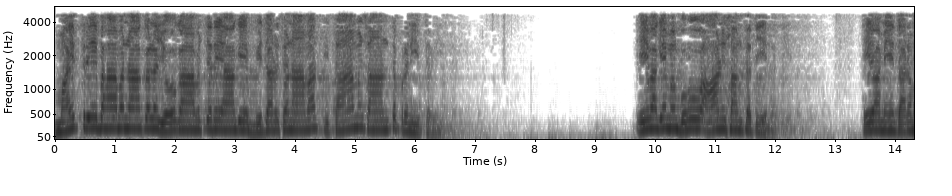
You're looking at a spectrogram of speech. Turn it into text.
මෛත්‍රී භාවනා කළ යෝගාවචරයාගේ විදර්ශනාවත් ඊටාම ශාන්ත ප්‍රණීත වෙනවා. ඒ වගේම බොහෝ ආනිසංස තියෙනවා. ඒවා මේ ධර්ම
